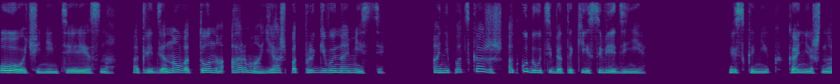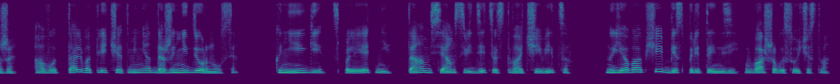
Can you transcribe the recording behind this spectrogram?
Очень интересно. От ледяного тона арма я аж подпрыгиваю на месте. А не подскажешь, откуда у тебя такие сведения? Из книг, конечно же. А вот Таль, в отличие от меня, даже не дернулся. Книги, сплетни, там-сям свидетельства очевидцев. Но я вообще без претензий, ваше высочество.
